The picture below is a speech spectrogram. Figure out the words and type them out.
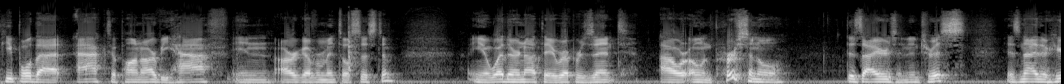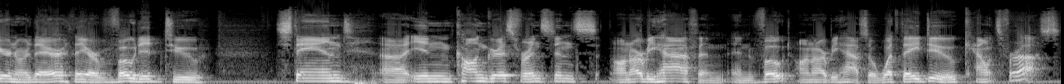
people that act upon our behalf in our governmental system. You know, whether or not they represent our own personal desires and interests is neither here nor there. They are voted to stand uh, in Congress, for instance, on our behalf and, and vote on our behalf. So what they do counts for us.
